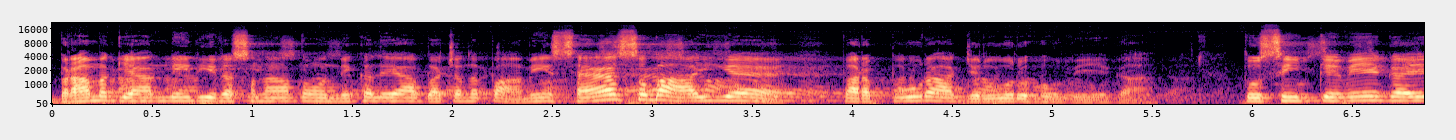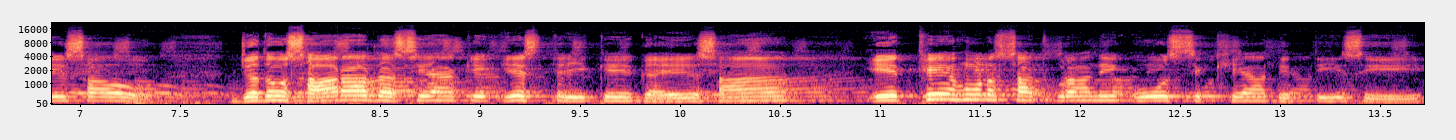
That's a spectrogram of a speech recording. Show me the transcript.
ਬ੍ਰਹਮ ਗਿਆਨੀ ਦੀ ਰਸਨਾ ਤੋਂ ਨਿਕਲਿਆ ਬਚਨ ਭਾਵੇਂ ਸਹਿ ਸੁਭਾਈ ਹੈ, ਪਰ ਪੂਰਾ ਜ਼ਰੂਰ ਹੋਵੇਗਾ। ਤੁਸੀਂ ਕਿਵੇਂ ਗਏ ਸੋ? ਜਦੋਂ ਸਾਰਾ ਦੱਸਿਆ ਕਿ ਇਸ ਤਰੀਕੇ ਗਏ ਸਾਂ ਇੱਥੇ ਹੁਣ ਸਤਿਗੁਰਾਂ ਨੇ ਉਹ ਸਿੱਖਿਆ ਦਿੱਤੀ ਸੀ,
